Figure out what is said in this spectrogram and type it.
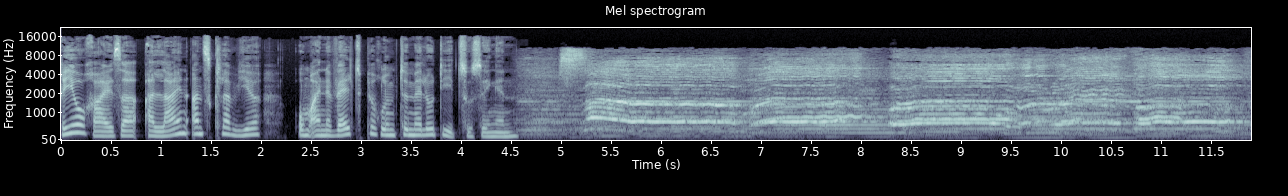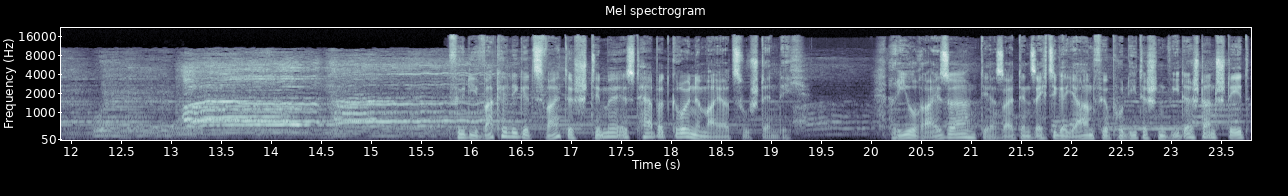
Rio Reiser allein ans Klavier, um eine weltberühmte Melodie zu singen. Für die wackelige zweite Stimme ist Herbert Grönemeyer zuständig. Rio Reiser, der seit den 60er Jahren für politischen Widerstand steht,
